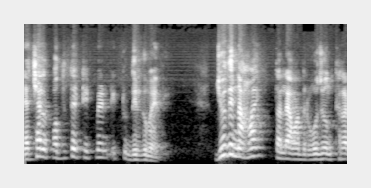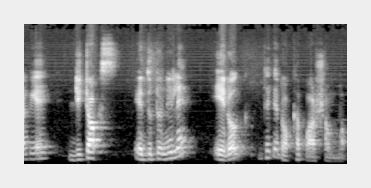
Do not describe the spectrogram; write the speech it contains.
ন্যাচারাল পদ্ধতির ট্রিটমেন্ট একটু দীর্ঘমেয়াদী। যদি না হয়, তাহলে আমাদের ওজন থেরাপি ডিটক্স এ দুটো নিলে এ রোগ থেকে রক্ষা পাওয়া সম্ভব।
